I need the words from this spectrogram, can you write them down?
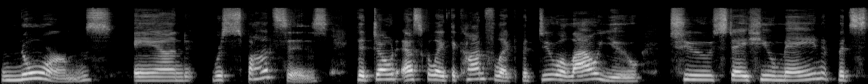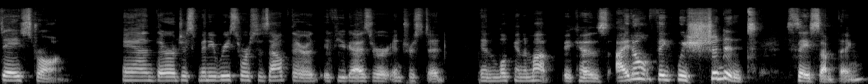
norms and responses that don't escalate the conflict, but do allow you to stay humane, but stay strong. And there are just many resources out there if you guys are interested in looking them up, because I don't think we shouldn't say something.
